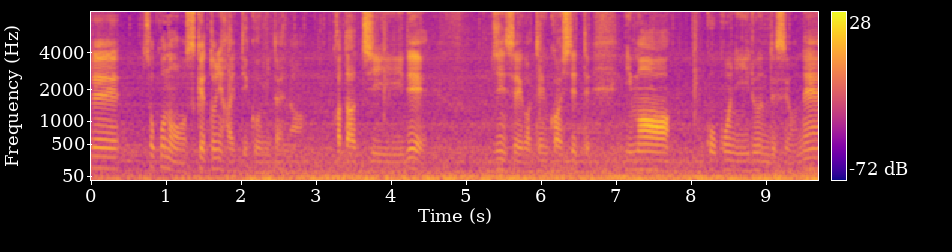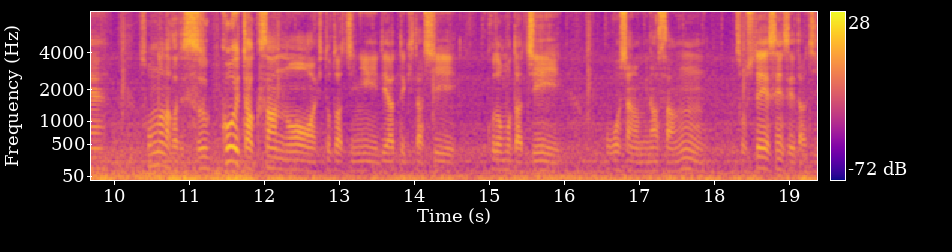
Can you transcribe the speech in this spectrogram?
でそこの助っ人に入っていくみたいな形で人生が展開してって今ここにいるんですよね。そんな中ですっごいたくさんの人たちに出会ってきたし子供たち保護者の皆さんそして先生たち。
